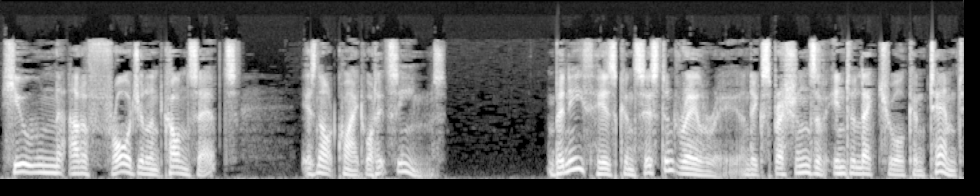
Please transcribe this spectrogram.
hewn out of fraudulent concepts, is not quite what it seems. Beneath his consistent raillery and expressions of intellectual contempt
